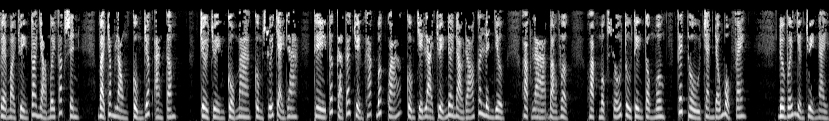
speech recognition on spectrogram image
về mọi chuyện to nhỏ mới phát sinh, và trong lòng cũng rất an tâm. Trừ chuyện cổ ma cùng suối chạy ra, thì tất cả các chuyện khác bất quá cũng chỉ là chuyện nơi nào đó có linh dược, hoặc là bảo vật, hoặc một số tu tiên tông môn kết thù tranh đấu một phen. Đối với những chuyện này,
